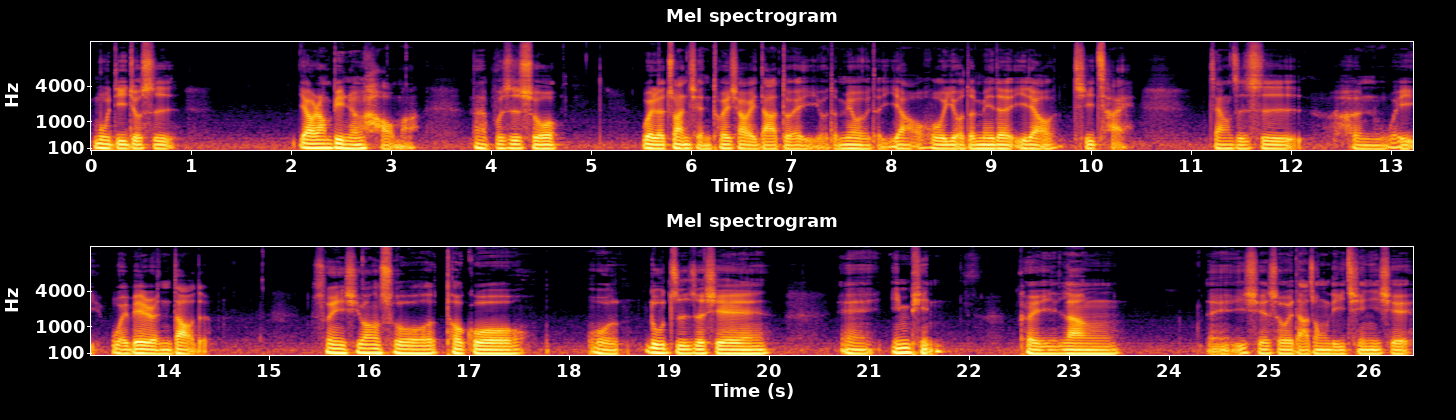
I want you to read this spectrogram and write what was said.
目的就是要让病人好嘛，那不是说为了赚钱推销一大堆有的没有的药或有的没的医疗器材，这样子是很违违背人道的。所以希望说，透过我录制这些嗯、音频，可以让诶、欸、一些社会大众理清一些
